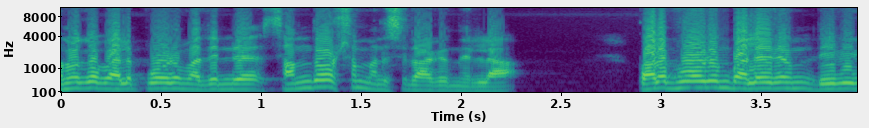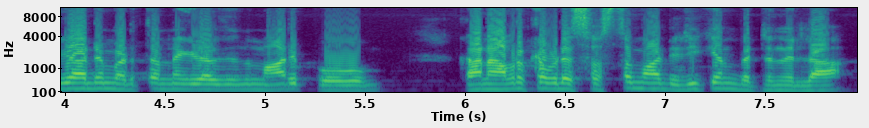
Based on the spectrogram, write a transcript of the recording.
നമുക്ക് പലപ്പോഴും അതിന്റെ സന്തോഷം മനസ്സിലാകുന്നില്ല. പലപ്പോഴും പലരും ദീപികാരനും അടുത്തുണ്ടെങ്കിൽ അതിൽ നിന്ന് മാറിപ്പോകും. കാരണം അവർക്ക് അവിടെ സ്വസ്ഥമായിട്ട് ഇരിക്കാൻ പറ്റുന്നില്ല.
